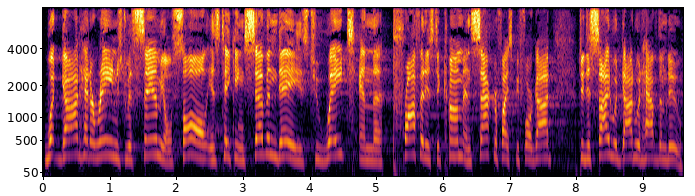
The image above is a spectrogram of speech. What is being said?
what God had arranged with Samuel, Saul is taking seven days to wait, and the prophet is to come and sacrifice before God to decide what God would have them do.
